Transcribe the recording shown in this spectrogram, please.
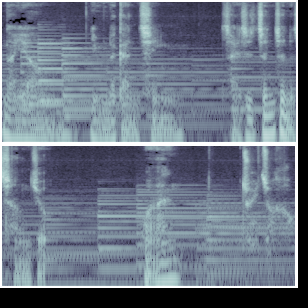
那样你们的感情才是真正的长久。晚安，做一好。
